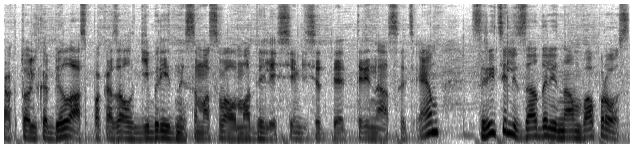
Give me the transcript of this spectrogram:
Как только БелАЗ показал гибридный самосвал модели 7513М, зрители задали нам вопрос,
